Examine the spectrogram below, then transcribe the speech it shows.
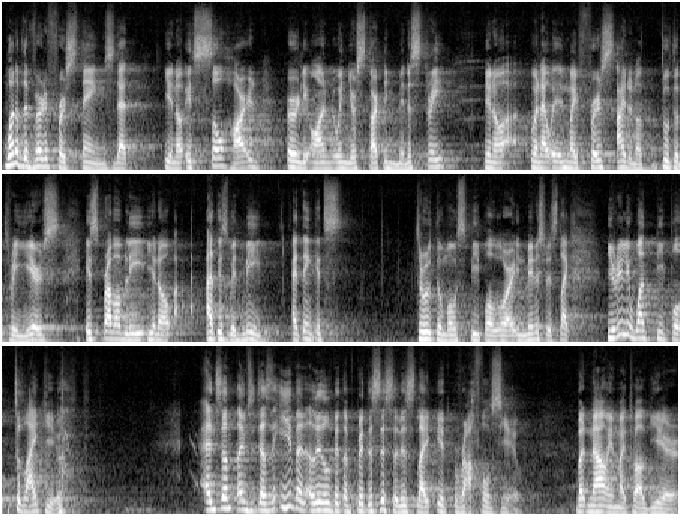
One of the very first things that, you know, it's so hard early on when you're starting ministry you know, when I in my first, I don't know, two to three years, is probably, you know, at least with me, I think it's true to most people who are in ministry. It's like you really want people to like you. and sometimes just even a little bit of criticism is like it ruffles you. But now in my 12 year,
